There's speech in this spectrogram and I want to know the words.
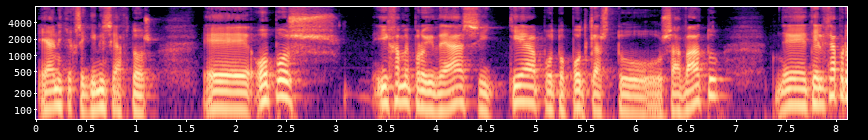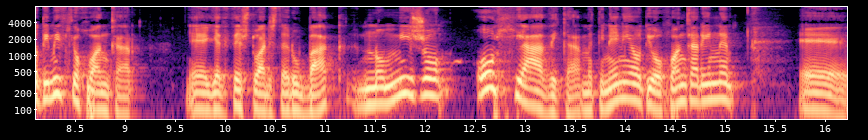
εάν είχε ξεκινήσει αυτός. Ε, όπως είχαμε προειδεάσει και από το podcast του Σαββάτου, ε, τελικά προτιμήθηκε ο Χουάνκαρ ε, για τη θέση του αριστερού μπακ. Νομίζω όχι άδικα, με την έννοια ότι ο Χουάνκαρ είναι ε,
